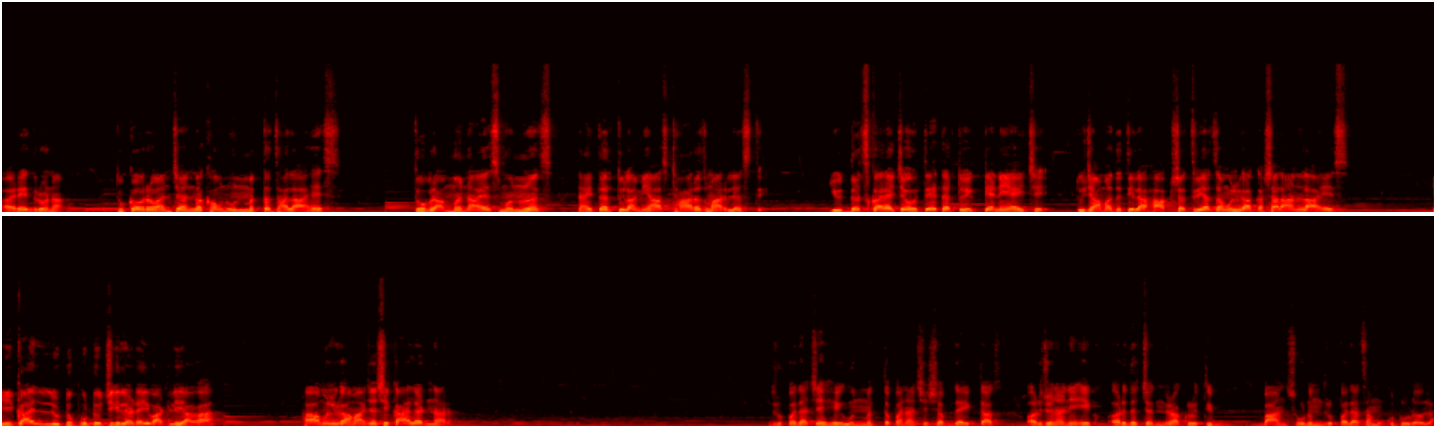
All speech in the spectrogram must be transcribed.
अरे द्रोणा तू कौरवांचे अन्न खाऊन उन्मत्त झाला आहेस? तू ब्राह्मण आहेस म्हणूनच नाहीतर तुला मी आज ठारच मारले असते. युद्धच करायचे होते तर तू एकट्याने यायचे. तुझ्या मदतीला हा क्षत्रियाचा मुलगा कशाला आणला आहेस? ही काय लुटूपुटूची लढाई वाटली का हा मुलगा माझ्याशी काय लढणार? द्रुपदाचे हे उन्मत्तपणाचे शब्द ऐकताच अर्जुनाने एक अर्धचंद्राकृती बाण सोडून द्रुपदाचा मुकुट उडवला.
